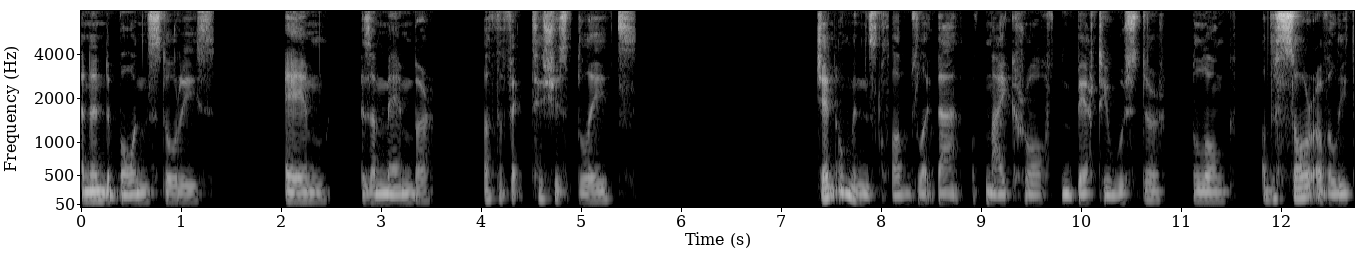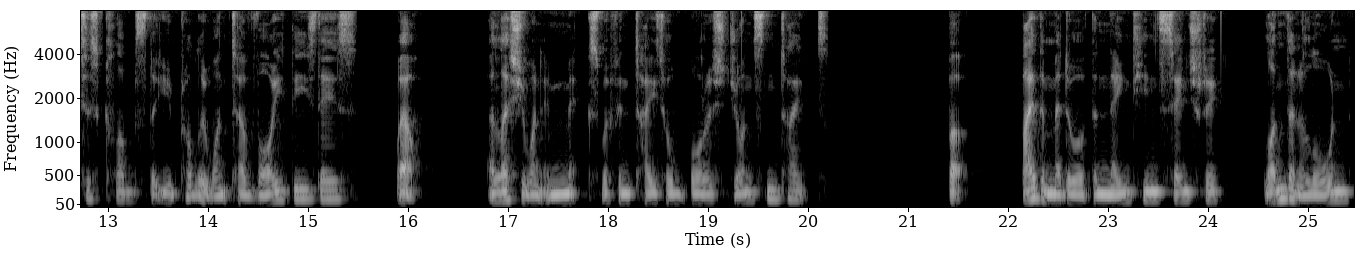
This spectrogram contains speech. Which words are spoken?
And in the Bond stories, M is a member of the fictitious Blades. Gentlemen's clubs like that of Mycroft and Bertie Wooster belong are the sort of elitist clubs that you'd probably want to avoid these days. Well, unless you want to mix with entitled Boris Johnson types. But by the middle of the 19th century, London alone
